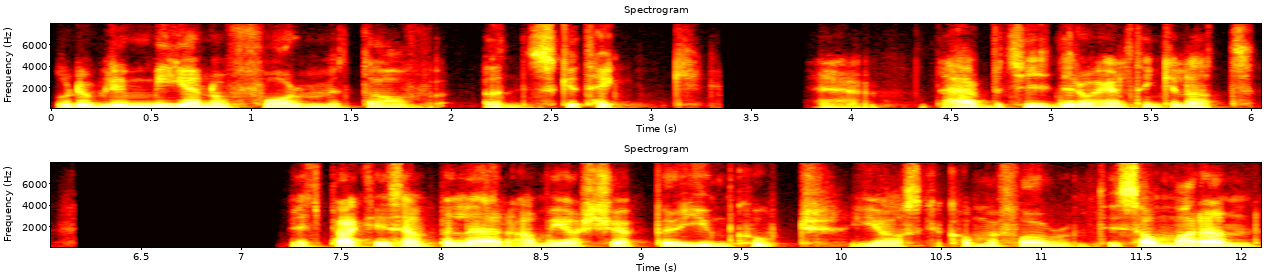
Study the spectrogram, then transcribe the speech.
och det blir mer någon form av önsketänk. Eh, det här betyder då helt enkelt att ett praktiskt exempel är att jag köper gymkort, jag ska komma i form till sommaren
